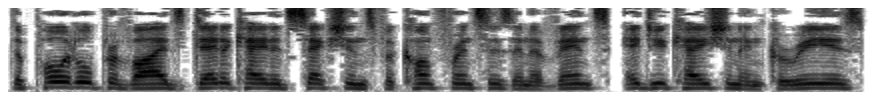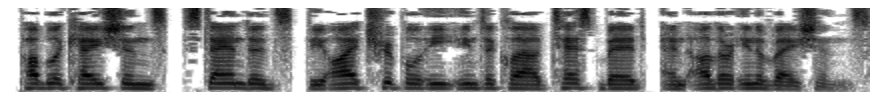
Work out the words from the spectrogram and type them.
The portal provides dedicated sections for conferences and events, education and careers, publications, standards, the IEEE Intercloud Testbed, and other innovations.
